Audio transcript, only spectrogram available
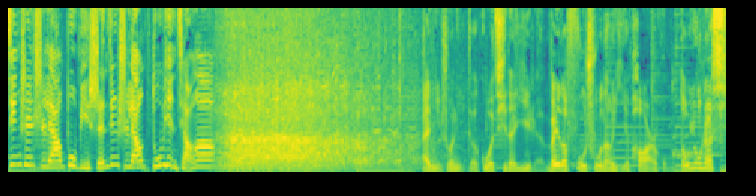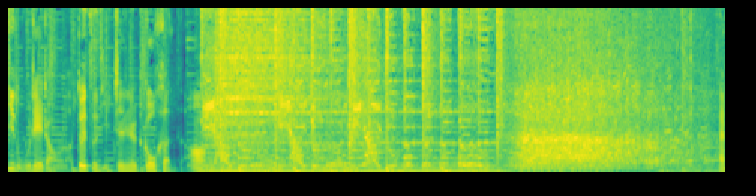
精神食粮不比神经食粮毒品强啊！哎，你说你个过气的艺人，为了复出能一炮而红，都用上吸毒这招了，对自己真是够狠的啊！你好毒，你好毒，你好毒！哎，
